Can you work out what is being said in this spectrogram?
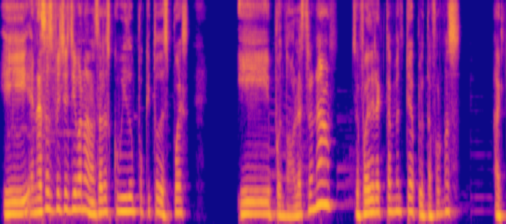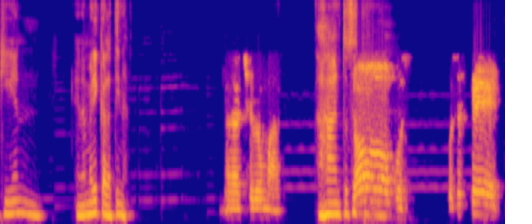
Y en esas fechas iban a lanzar Scooby-Doo un poquito después. Y pues no la estrenaron. Se fue directamente a plataformas aquí en, en América Latina. A HBO Max. Ajá, entonces. No, pues, pues es que,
